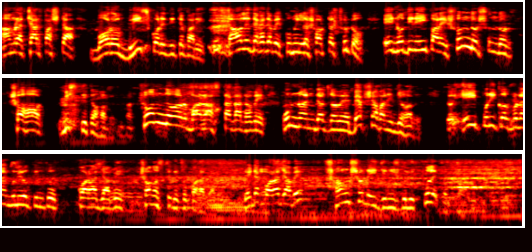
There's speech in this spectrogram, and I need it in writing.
আমরা চার পাঁচটা বড় ব্রিজ করে দিতে পারি। তাহলে দেখা যাবে কুমিল্লা শহরটা ছোট, এই নদীর এই পারে সুন্দর সুন্দর শহর বিস্তৃত হবে। সুন্দর বা রাস্তাঘাট হবে, উন্নয়ন হবে, ব্যবসা বাণিজ্য হবে। তো এই পরিকল্পনাগুলিও কিন্তু করা যাবে, সমস্ত কিছু করা যাবে। এটা করা যাবে, সংসদে এই জিনিসগুলি তুলে ফেলতে হবে।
